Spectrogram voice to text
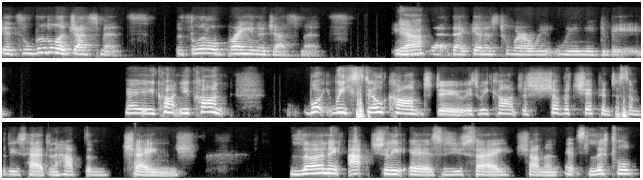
it's little adjustments. It's little brain adjustments. Yeah. Know, that, that get us to where we, we need to be. Yeah, you can't you can't what we still can't do is we can't just shove a chip into somebody's head and have them change learning actually is, as you say, Shannon, it's little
